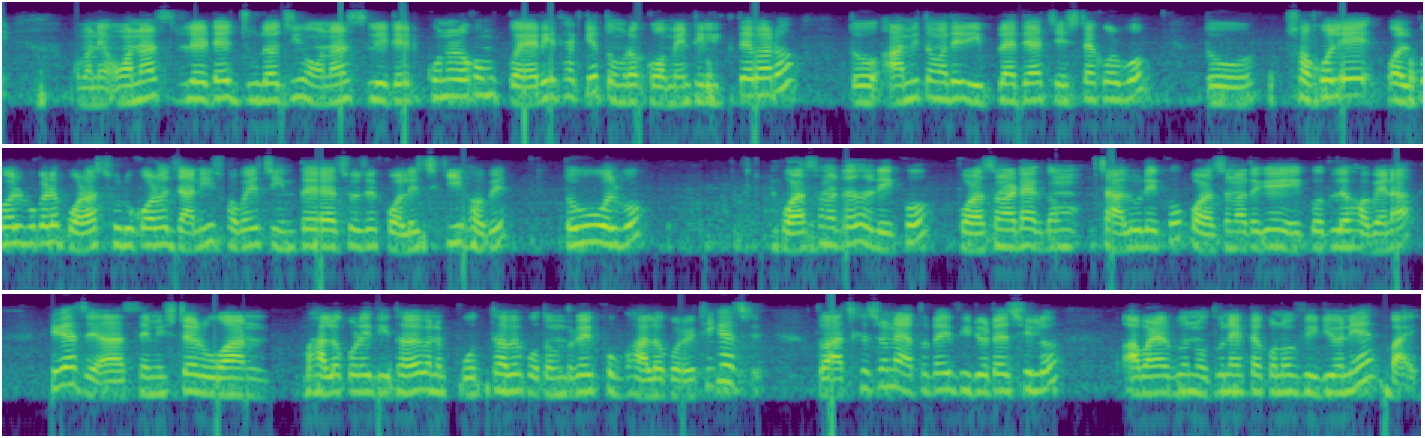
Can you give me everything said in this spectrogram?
মানে honours related zoology honours related কোনো রকম কোয়ারি থাকে, তোমরা কমেন্টে লিখতে পারো। তো আমি তোমাদের রিপ্লাই দেওয়ার চেষ্টা করব। তো সকলে অল্প অল্প করে পড়া শুরু করো। জানি সবাই চিন্তায় আছো যে কলেজ কি হবে। তবু বলব পড়াশোনাটা রেখো, পড়াশোনাটা একদম চালু রেখো, পড়াশোনা থেকে এ করলে হবে না, ঠিক আছে? আর সেমিস্টার ওয়ান ভালো করে দিতে হবে মানে পড়তে হবে প্রথম থেকে খুব ভালো করে, ঠিক আছে? তো আজকের জন্য এতটাই, ভিডিওটা ছিল। আবার একবার নতুন একটা কোনো ভিডিও নিয়ে বাই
